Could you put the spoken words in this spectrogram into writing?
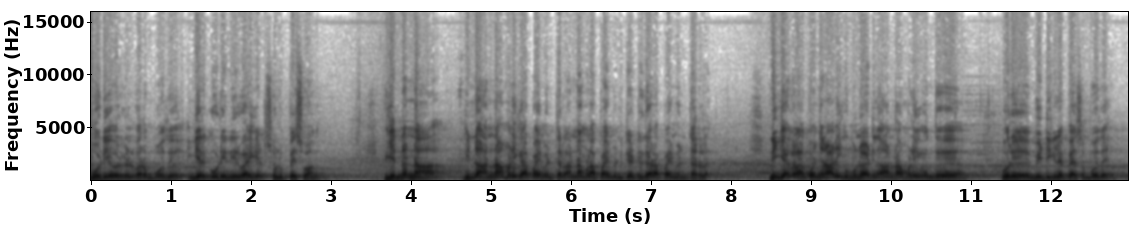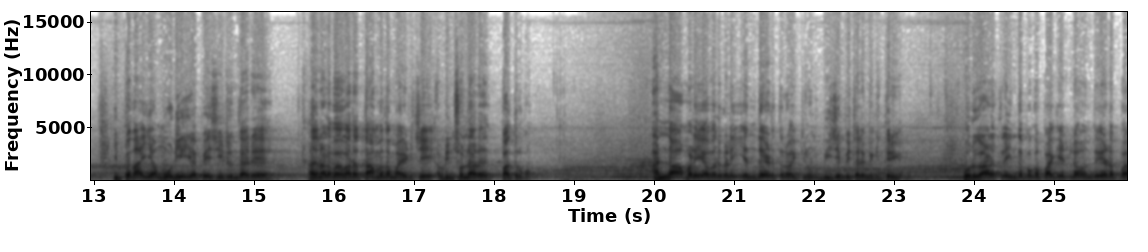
மோடி அவர்கள் வரும்போது இங்கே இருக்கக்கூடிய நிர்வாகிகள் சொல்லி பேசுவாங்க. என்னென்னா இன்னும் அண்ணாமலைக்கு அப்பாயின்மெண்ட் தரல. அண்ணாமலை அப்பாயின்மெண்ட் கேட்டிருக்காரு அப்பாயின்மெண்ட் தரல. நீங்கள் கேட்கலாம் கொஞ்ச நாளைக்கு முன்னாடி தான் அண்ணாமலை வந்து ஒரு மீட்டிங்கில் பேசும்போது இப்போ தான் ஐயா மோடி ஐயா பேசிகிட்டு இருந்தார். அதனால் வ- வர தாமதமாயிடுச்சு அப்படின்னு சொன்னார் பார்த்துருக்கோம். அண்ணாமலை அவர்களை எந்த இடத்துல வைக்கணும்னு பிஜேபி தலைமைக்கு தெரியும். ஒரு காலத்தில் இந்த பக்கம் பாக்கெட்டில் வந்து எடப்பா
